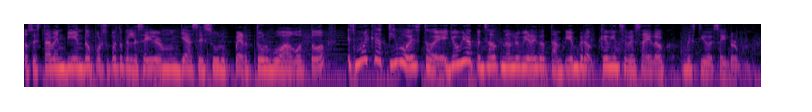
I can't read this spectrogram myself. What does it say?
Los está vendiendo, por supuesto que el de Sailor Moon ya se super turbo agotó. Es muy creativo esto, eh. yo hubiera pensado que no le hubiera ido tan bien, pero qué bien se ve Psyduck vestido de Sailor Moon.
